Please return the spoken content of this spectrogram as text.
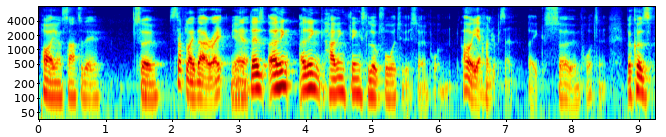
party on Saturday. So Stuff like that, right? yeah, there's. I think. I think having things to look forward to is so important. Oh, yeah, 100%. like so important because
